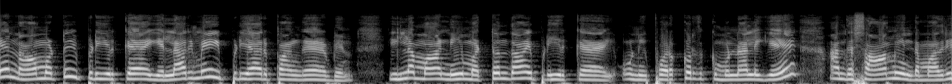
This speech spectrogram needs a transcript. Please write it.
ஏன் நான் மட்டும் இப்படி இருக்கேன் எல்லாருமே இப்படியா இருப்பாங்க. அப்படின்னு. இல்லைம்மா நீ மட்டும்தான் இப்படி இருக்க. நீ பிறக்கிறதுக்கு முன்னாலேயே அந்த சாமி இந்த மாதிரி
